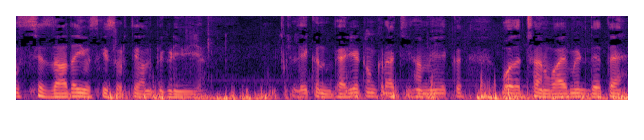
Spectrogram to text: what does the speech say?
उससे ज़्यादा ही उसकी सूरत हाल बिगड़ी हुई है। लेकिन बैरियटों कराची हमें एक बहुत अच्छा इन्वायरमेंट देता है,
